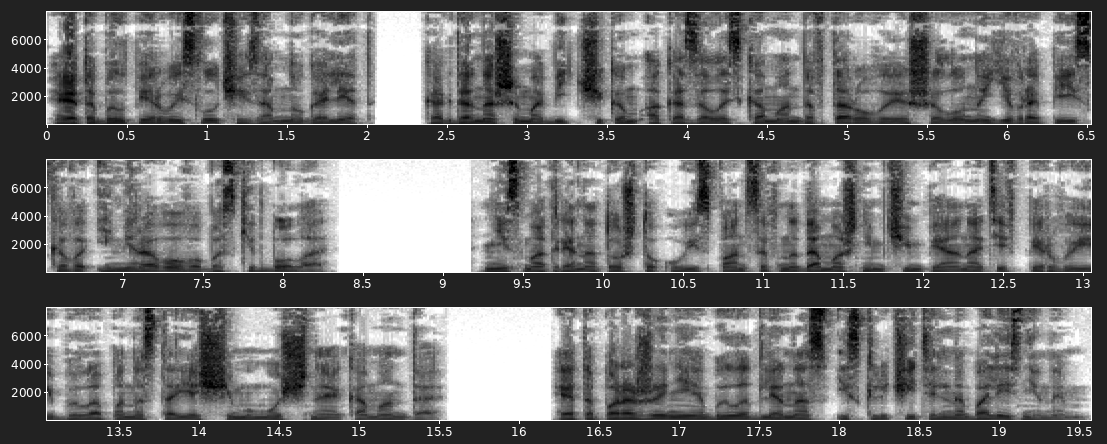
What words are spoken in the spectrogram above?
Это был первый случай за много лет, когда нашим обидчиком оказалась команда второго эшелона европейского и мирового баскетбола, Несмотря на то, что у испанцев на домашнем чемпионате впервые была по-настоящему мощная команда, это поражение было для нас исключительно болезненным.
